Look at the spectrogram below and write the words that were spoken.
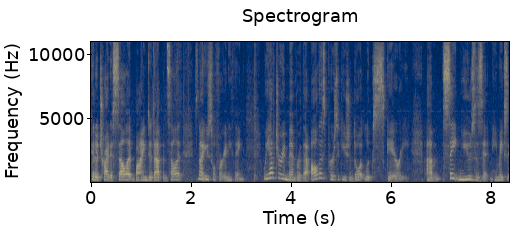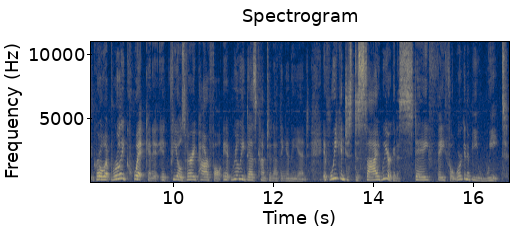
going to try to sell it bind it up and sell it. It's not useful for anything. We have to remember that all this persecution though it looks scary um, satan uses it. He makes it grow up really quick and it, it feels very powerful. It really does come to nothing in the end if we can just decide we are going to stay faithful, we're going to be wheat.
